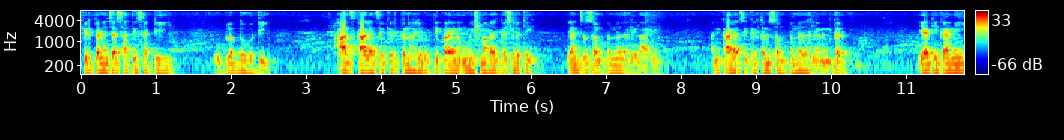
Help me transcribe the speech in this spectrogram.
कीर्तनाच्या साथीसाठी उपलब्ध होती. आज काल्याचं कीर्तन हरिभक्तीपरायण उमेश महाराज दशरथे यांचं संपन्न झालेलं आहे. आणि काल्याचं कीर्तन संपन्न झाल्यानंतर या ठिकाणी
